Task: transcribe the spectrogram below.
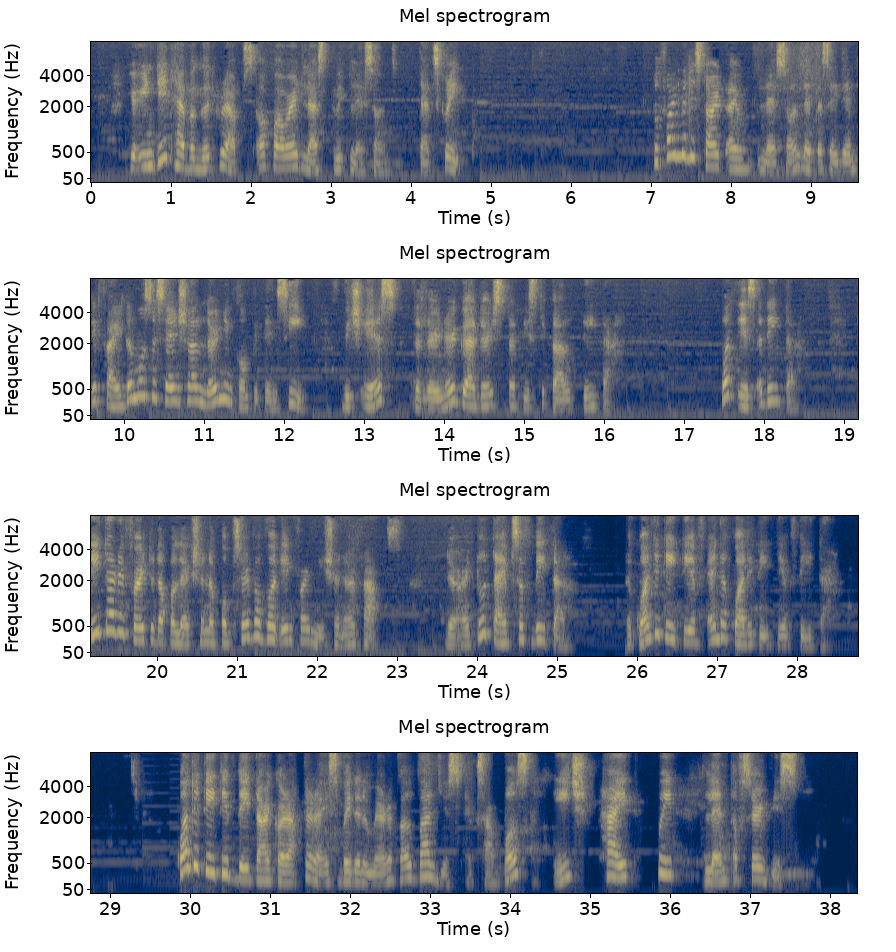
You indeed have a good grasp of our last week lessons. That's great. To formally start our lesson, let us identify the most essential learning competency, which is the learner gathers statistical data. What is a data? Data refer to the collection of observable information or facts. There are two types of data, the quantitative and the qualitative data. Quantitative data are characterized by the numerical values. Examples, age, height, weight, length of service.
